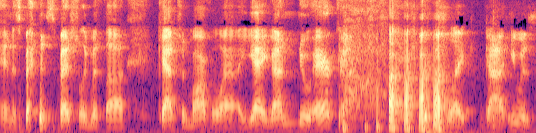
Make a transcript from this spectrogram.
and especially with uh, Captain Marvel. Like, yeah, he got a new haircut. it was like God, he was.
